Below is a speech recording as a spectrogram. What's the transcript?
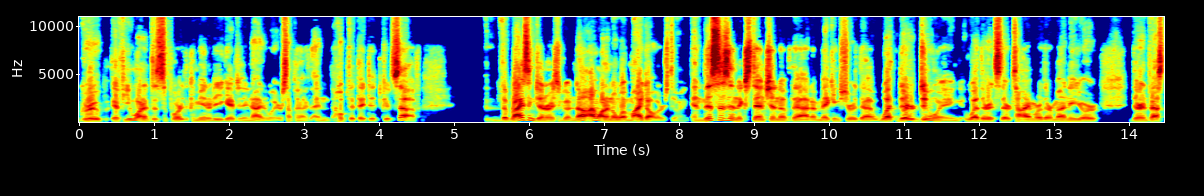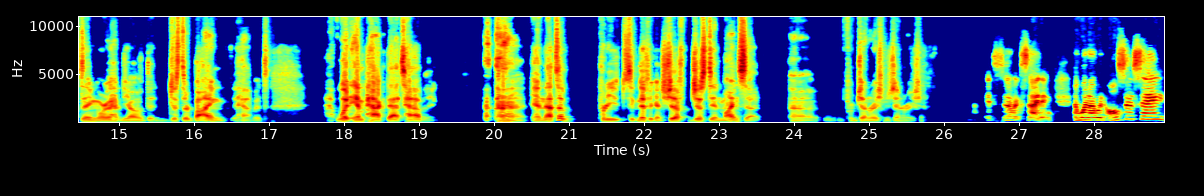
group, if you wanted to support the community, you gave to the United Way or something like that, and hope that they did good stuff the rising generation go, no, I want to know what my dollar is doing. And this is an extension of that I'm making sure that what they're doing, whether it's their time or their money or their investing or you know just their buying habits, what impact that's having. and that's a pretty significant shift just in mindset uh, from generation to generation. It's so exciting. And what I would also say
